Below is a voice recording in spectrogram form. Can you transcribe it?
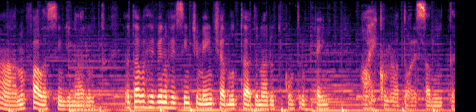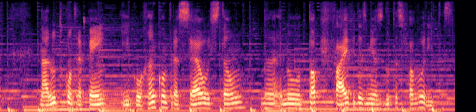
Ah, não fala assim de Naruto. Eu tava revendo recentemente a luta do Naruto contra o Pen. Ai, como eu adoro essa luta. Naruto contra Pen e Gohan contra Cell estão na, no top 5 das minhas lutas favoritas.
